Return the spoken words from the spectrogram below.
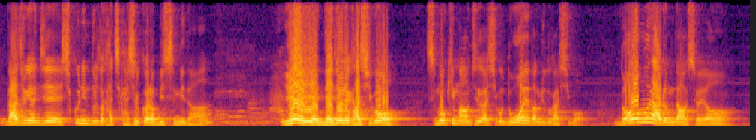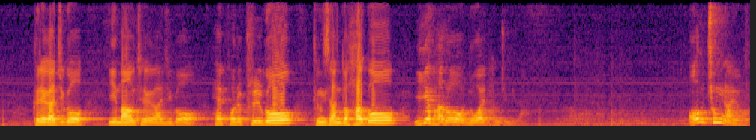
나중에 이제 식구님들도 같이 가실 거라고 믿습니다. 예, 예. 내년에 가시고 스모키 마운틴 가시고 노아의 방주도 가시고 너무나 아름다웠어요. 그래가지고 이 mountain에 가지고 회포를 풀고 등산도 하고 이게 바로 노아의 방주입니다. 엄청나요.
